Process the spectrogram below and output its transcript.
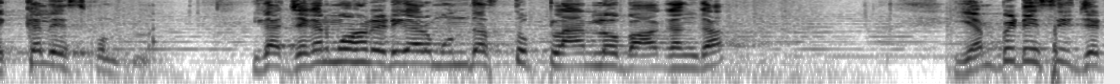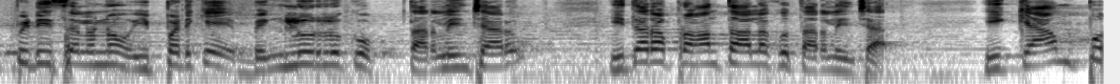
లెక్కలేసుకుంటున్నాయి. ఇక జగన్మోహన్ రెడ్డి గారు ముందస్తు ప్లాన్లో భాగంగా ఎంపీటీసీ జెడ్పీటీసీలను ఇప్పటికే బెంగళూరుకు తరలించారు. ఇతర ప్రాంతాలకు తరలించారు. ఈ క్యాంపు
